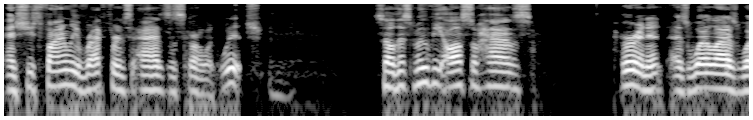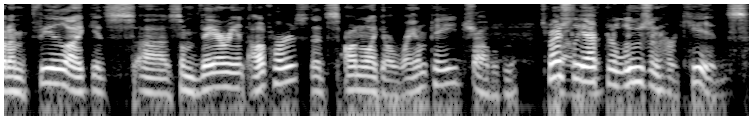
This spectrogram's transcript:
and she's finally referenced as the Scarlet Witch. So this movie also has her in it, as well as what I feel like it's uh, some variant of hers that's on like a rampage. Probably. Especially Probably. after losing her kids,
